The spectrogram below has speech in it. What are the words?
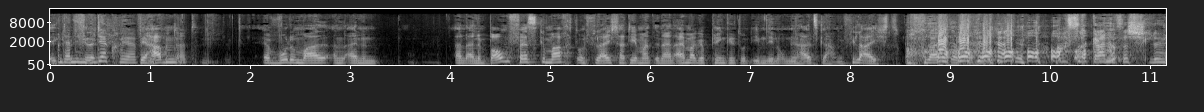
Und dann den Wiederkäuer Wir haben, er wurde mal an einen an einem Baum festgemacht und vielleicht hat jemand in einen Eimer gepinkelt und ihm den um den Hals gehangen. Vielleicht. Vielleicht Oh, ist doch gar nicht so schlimm.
